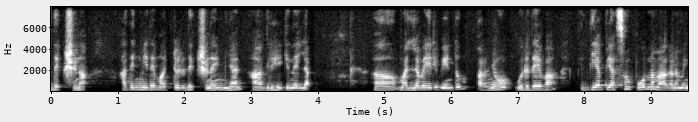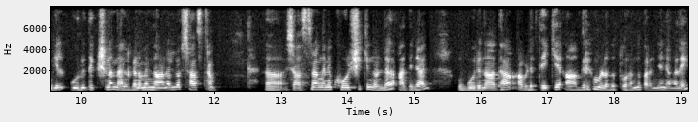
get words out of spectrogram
ദക്ഷിണ. അതിന്മീതെ മറ്റൊരു ദക്ഷിണയും ഞാൻ ആഗ്രഹിക്കുന്നില്ല. മല്ലവൈരി വീണ്ടും പറഞ്ഞു ഗുരുദേവ വിദ്യാഭ്യാസം പൂർണമാകണമെങ്കിൽ ഗുരുദക്ഷിണ നൽകണമെന്നാണല്ലോ ശാസ്ത്രം. ശാസ്ത്രം അങ്ങനെ ഘോഷിക്കുന്നുണ്ട്. അതിനാൽ ഗുരുനാഥ അവിടത്തേക്ക് ആഗ്രഹമുള്ളത് തുറന്നു പറഞ്ഞ് ഞങ്ങളെ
